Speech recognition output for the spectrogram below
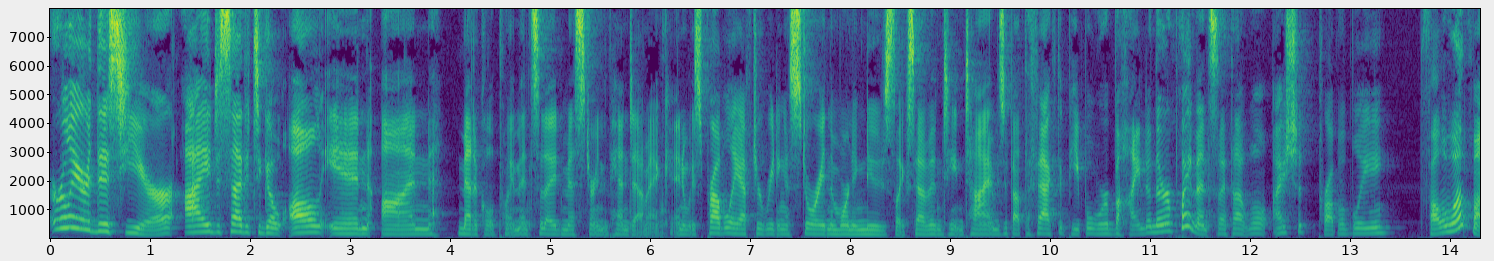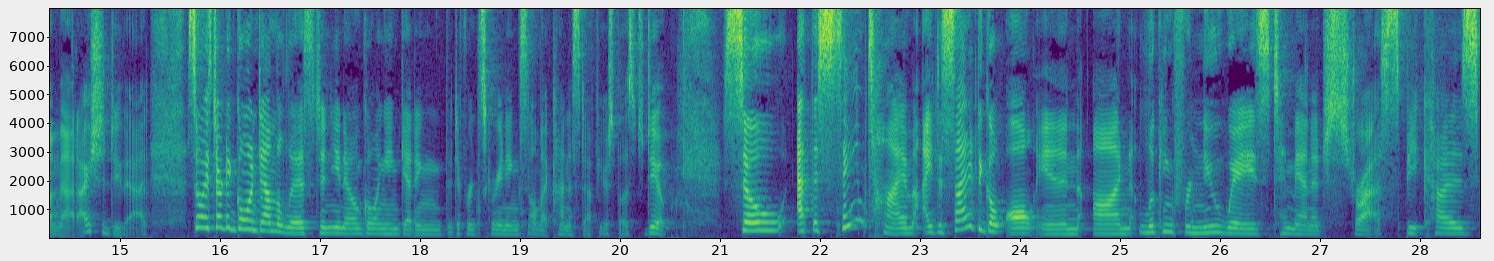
Earlier this year, I decided to go all in on medical appointments that I'd missed during the pandemic. And it was probably after reading a story in the morning news like 17 times about the fact that people were behind on their appointments. I thought, well, I should probably follow up on that. I should do that. So I started going down the list and, you know, going and getting the different screenings and all that kind of stuff you're supposed to do. So at the same time, I decided to go all in on looking for new ways to manage stress because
